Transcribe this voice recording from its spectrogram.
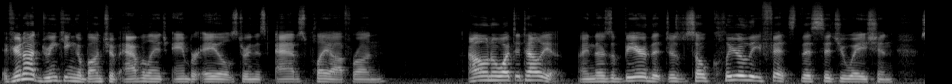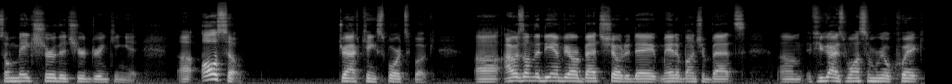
If you're not drinking a bunch of Avalanche Amber Ales during this Avs playoff run, I don't know what to tell you. I mean, there's a beer that just so clearly fits this situation, so make sure that you're drinking it. Uh, also, DraftKings Sportsbook. Uh, I was on the DNVR bets show today, made a bunch of bets. Um, if you guys want some real quick,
